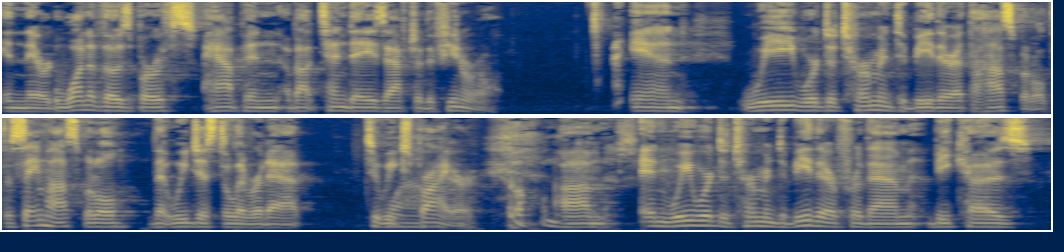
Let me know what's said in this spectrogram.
in their one of those births happened about 10 days after the funeral. And we were determined to be there at the hospital, the same hospital that we just delivered at two weeks wow. prior. Oh, um, and we were determined to be there for them because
